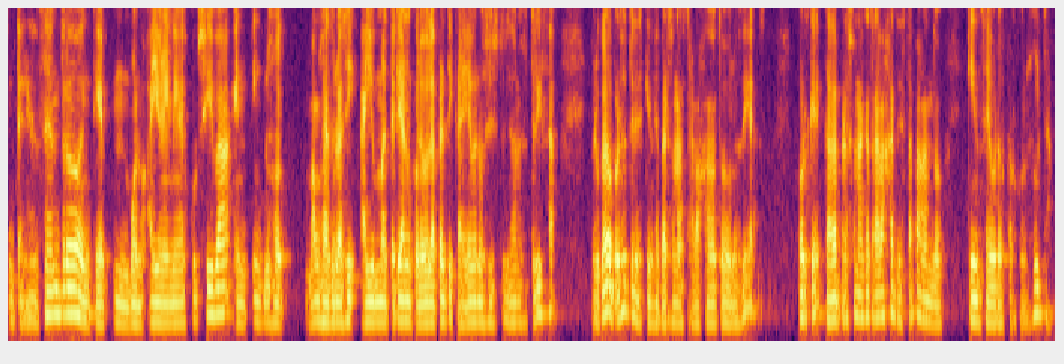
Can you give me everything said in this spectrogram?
en tener el centro, en que, mm, bueno, hay una línea excursiva, incluso, vamos a decirlo así, hay un material en luego de la práctica y no se no se utiliza, pero claro, por eso tienes 15 personas trabajando todos los días. Porque cada persona que trabaja te está pagando 15 euros por consulta.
